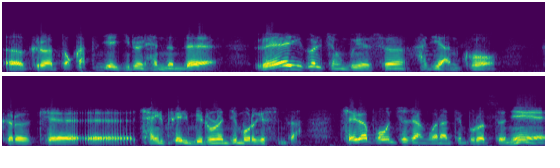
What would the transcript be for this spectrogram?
어, 그런 똑같은 얘기를 했는데 왜 이걸 정부에서 하지 않고 그렇게 에, 차일피일 미루는지 모르겠습니다. 제가 보훈처 장관한테 물었더니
